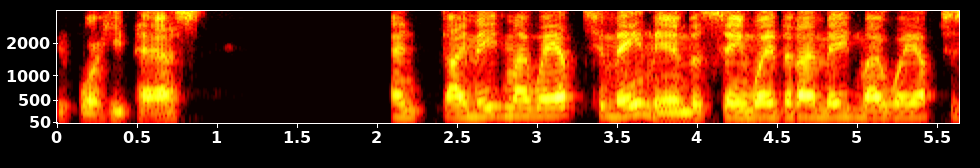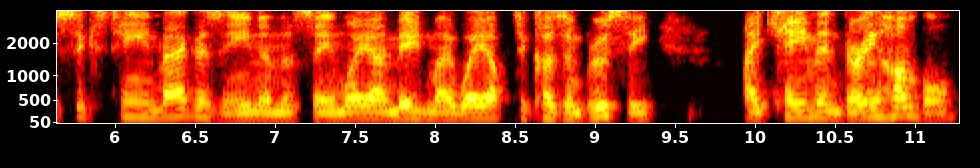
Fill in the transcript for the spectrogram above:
before he passed. And I made my way up to Main Man the same way that I made my way up to 16 magazine, and the same way I made my way up to Cousin Brucey. I came in very humble,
